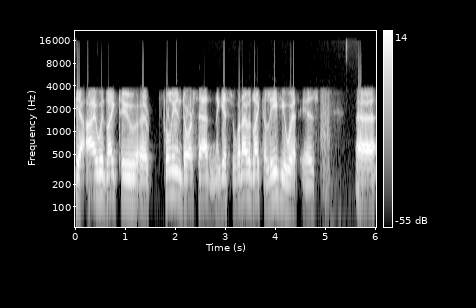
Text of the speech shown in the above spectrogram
Yeah, I would like to uh, fully endorse that. And I guess what I would like to leave you with is uh,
